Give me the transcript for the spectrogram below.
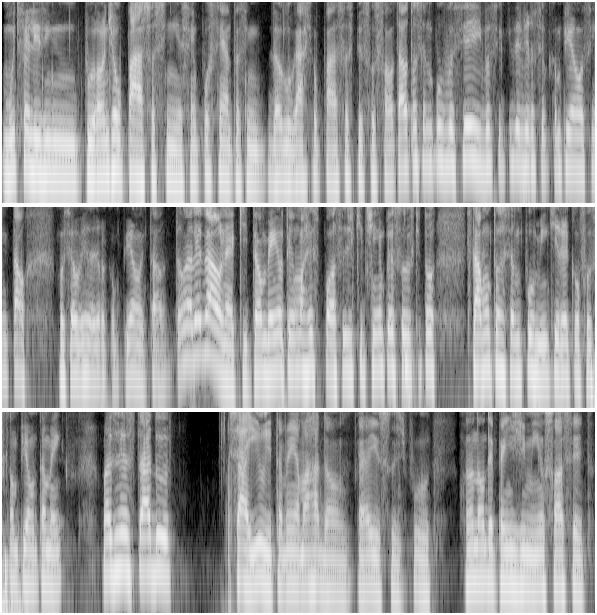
muito feliz em, por onde eu passo, assim, é 100%, assim, do lugar que eu passo, as pessoas falam, tá, eu tô sendo por você e você que deveria ser o campeão, assim, e tal, você é o verdadeiro campeão e tal. Então é legal, né, que também eu tenho uma resposta de que tinha pessoas que to estavam torcendo por mim, queria que eu fosse campeão também, mas o resultado saiu e também é amarradão, é isso, tipo, quando não depende de mim, eu só aceito.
